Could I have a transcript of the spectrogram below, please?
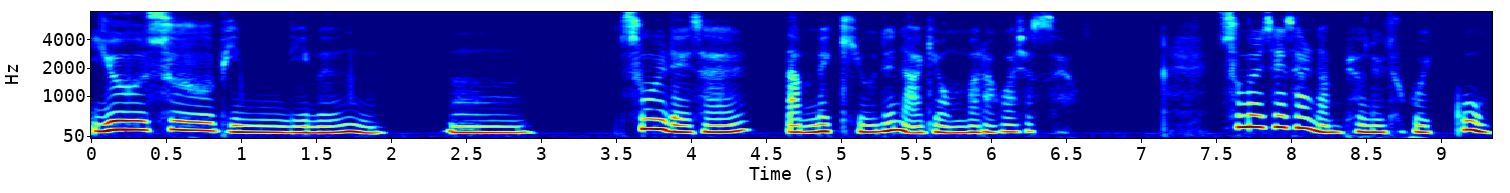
유수빈님은, 음, 24살 남매 키우는 아기 엄마라고 하셨어요. 23살 남편을 두고 있고,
